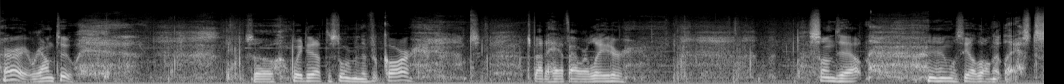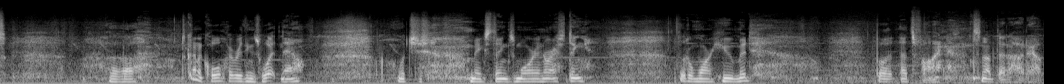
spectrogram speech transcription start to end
All right, round two. So waited out the storm in the car. It's, about a half hour later. Sun's out, and we'll see how long it lasts. Uh, it's kind of cool. Everything's wet now, which makes things more interesting. A little more humid, but that's fine. It's not that hot out.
